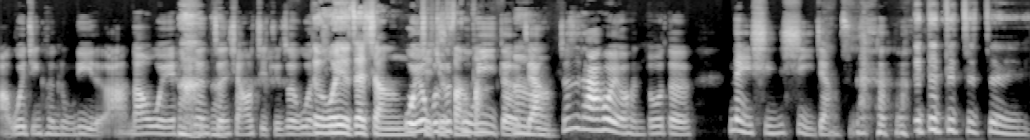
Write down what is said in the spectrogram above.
啊？我已经很努力了啊，然后我也很认真想要解决这个问题。对，我也在想，我又不是故意的，这样、嗯、就是他会有很多的内心戏这样子。对对对对对。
